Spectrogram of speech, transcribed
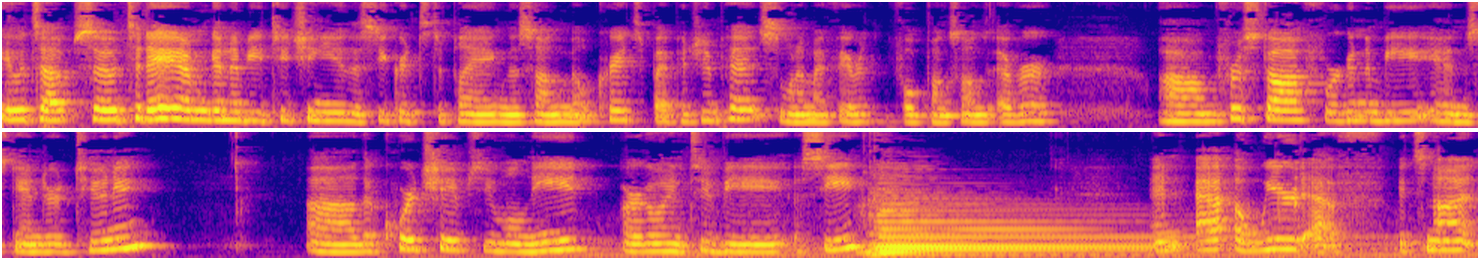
Hey, what's up? So today I'm going to be teaching you the secrets to playing the song Milk Crates by Pigeon Pit. It's one of my favorite folk punk songs ever. Um, first off, we're going to be in standard tuning. Uh, the chord shapes you will need are going to be a C and a weird F. It's not,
